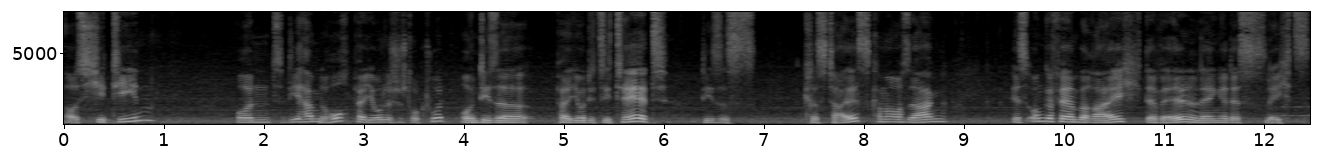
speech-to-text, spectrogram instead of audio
aus Chitin, und die haben eine hochperiodische Struktur. Und diese Periodizität dieses Kristalls, kann man auch sagen, ist ungefähr im Bereich der Wellenlänge des Lichts.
